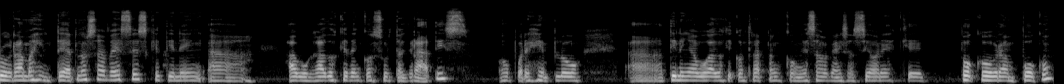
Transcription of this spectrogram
programas internos a veces, que tienen ah, abogados que dan consulta gratis, o por ejemplo, tienen abogados que contratan con esas organizaciones que cobran poco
